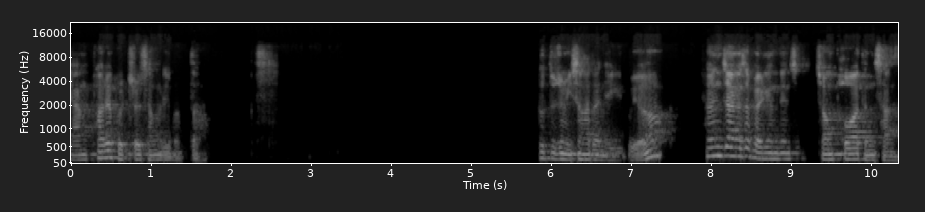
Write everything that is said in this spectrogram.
양팔에 골절상을 입었다. 그것도 좀 이상하다는 얘기고요. 현장에서 발견된 점퍼와 등산화.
